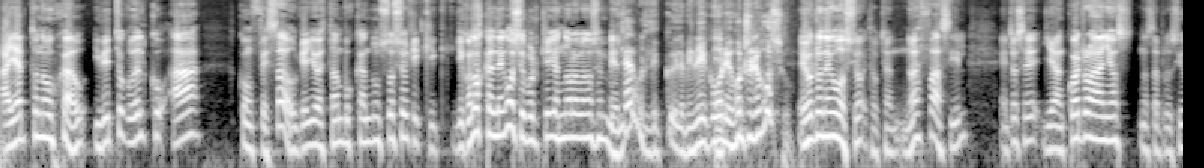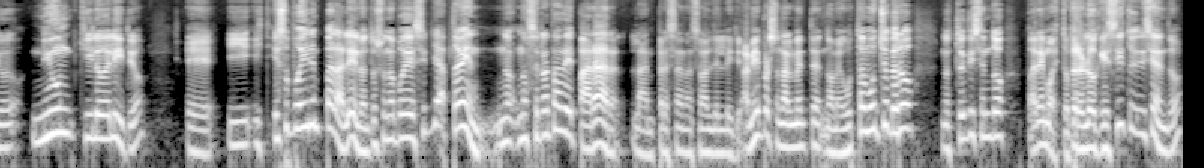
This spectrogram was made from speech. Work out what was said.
Hay harto know-how. Y de hecho, Codelco ha confesado que ellos están buscando un socio que, conozca el negocio porque ellos no lo conocen bien. Claro, la minería de cobre es otro negocio. Es otro negocio. Esta cuestión no es fácil. Entonces, llevan cuatro años, no se ha producido ni un kilo de litio. Eh, y, eso puede ir en paralelo, entonces uno puede decir, ya, está bien, no, no, se trata de parar la empresa nacional del litio. A mí personalmente no me gusta mucho, pero no estoy diciendo paremos esto. Pero lo que sí estoy diciendo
